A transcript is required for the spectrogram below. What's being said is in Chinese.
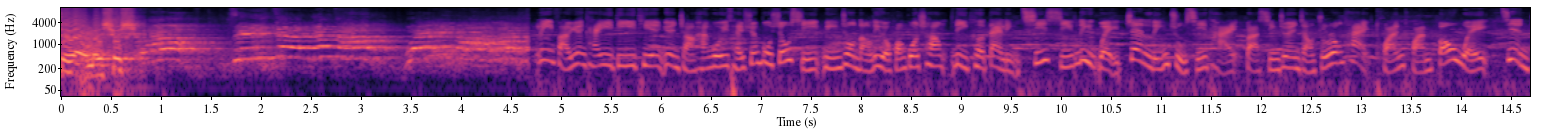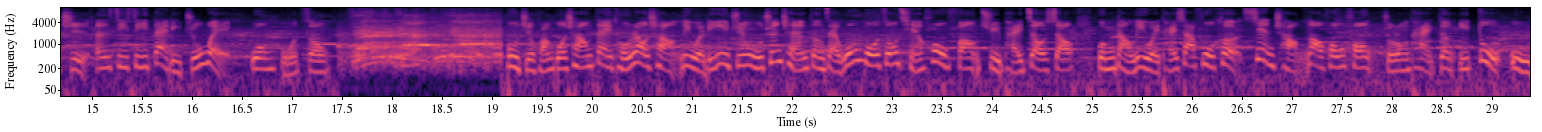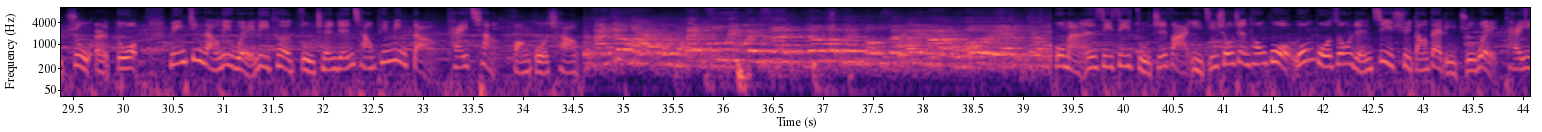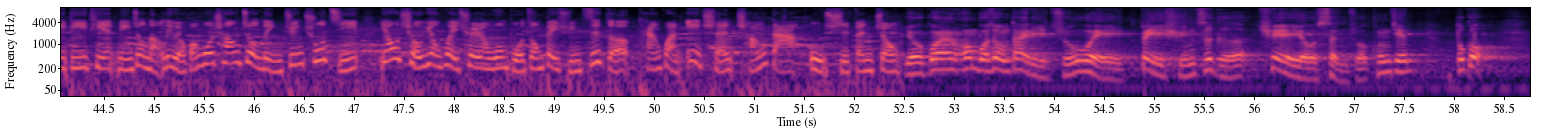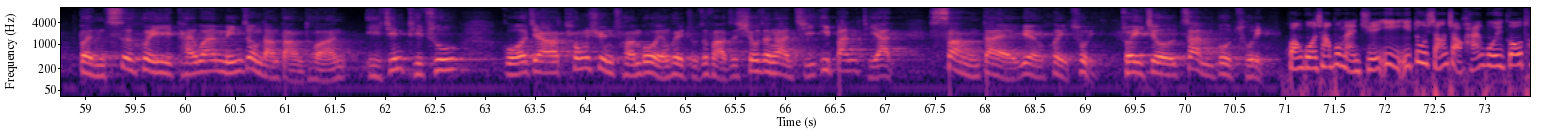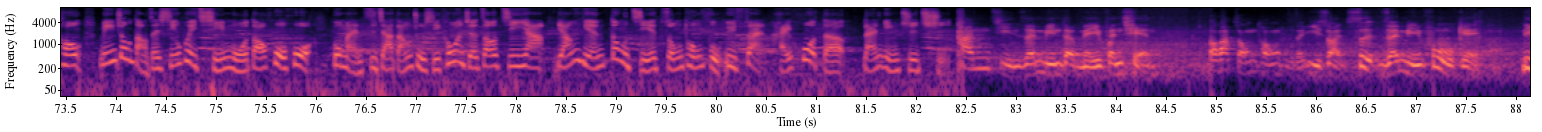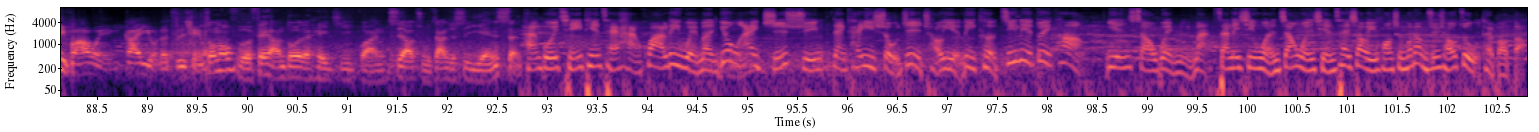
现在我们休息。立法院开议第一天，院长韩国瑜才宣布休息，民众党立委黄国昌立刻带领七席立委占领主席台，把行政院长卓荣泰团团包围，剑指 NCC 代理主委翁伯宗。不止黄国昌带头绕场，立委林义君、吴春成更在翁伯宗前后方举牌叫嚣，国民党立委台下附和，现场闹哄哄。卓荣泰更一度捂住耳朵，民进党立委立刻组成人墙拼命党，开呛黄国昌。不满 NCC 组织法已经修正通过，翁博宗仍继续当代理主委。开议第一天，民众党立委黄国昌就领军出击，要求院会确认翁博宗备询资格，瘫痪议程长达五十分钟。有关翁博宗代理主委备询资格，确有审酌空间。不过，本次会议台湾民众党党团已经提出国家通讯传播委员会组织法之修正案及一般提案。尚待院会处理，所以就暂不处理。黄国昌不满决议，一度想找韩国瑜沟通。民众党在新会期磨刀霍霍，不满自家党主席柯文哲遭羁押，扬言冻结总统府预算，还获得蓝营支持。看紧人民的每一分钱，包括总统府的预算是人民付给。立法委该有的职权，总统府有非常多的黑机关是要主张就是严审。韩国瑜前一天才喊话立委们用爱质询，但开议首日朝野立刻激烈对抗，烟硝味弥漫。三立新闻张文贤、蔡孝仪、黄晨波他们小组台报道。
